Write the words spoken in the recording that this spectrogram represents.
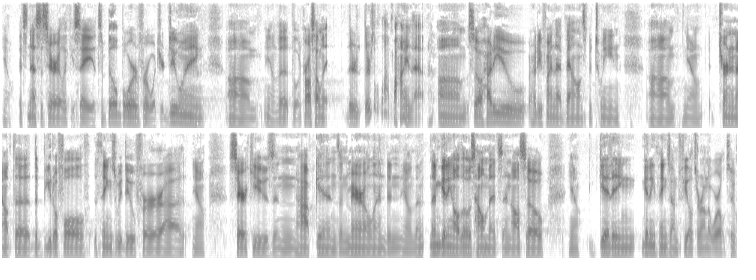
you know it's necessary like you say it's a billboard for what you're doing um, you know the, the lacrosse helmet there's there's a lot behind that. Um, so how do you how do you find that balance between um, you know churning out the the beautiful things we do for uh, you know Syracuse and Hopkins and Maryland and you know them, them getting all those helmets and also you know getting getting things on fields around the world too.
